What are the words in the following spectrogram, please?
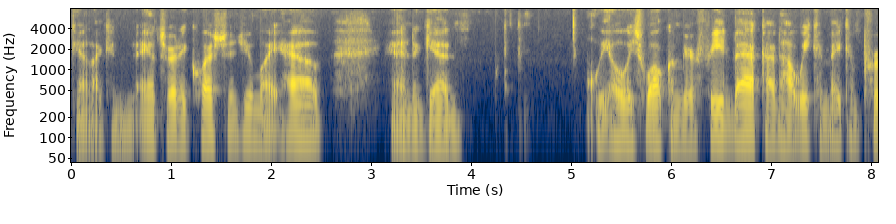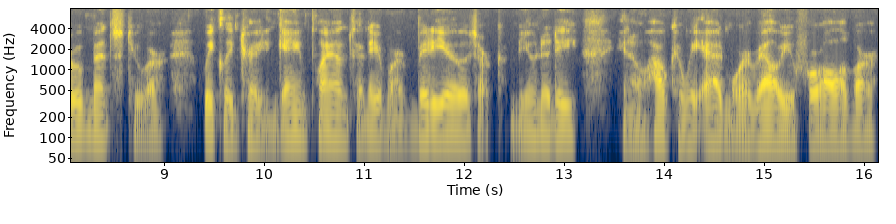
again, I can answer any questions you might have. And again, we always welcome your feedback on how we can make improvements to our weekly trading game plans, any of our videos, our community. You know, how can we add more value for all of our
